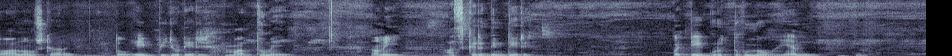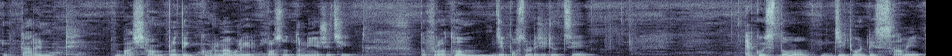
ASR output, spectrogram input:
নমস্কার। তো এই ভিডিওটির মাধ্যমে আমি আজকের দিনটির কয়েকটি গুরুত্বপূর্ণ কারেন্ট বা সাম্প্রতিক ঘটনাবলীর প্রশ্নোত্তর নিয়ে এসেছি। তো প্রথম যে প্রশ্নটি, সেটি হচ্ছে একুশতম জি টোয়েন্টি সামিট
